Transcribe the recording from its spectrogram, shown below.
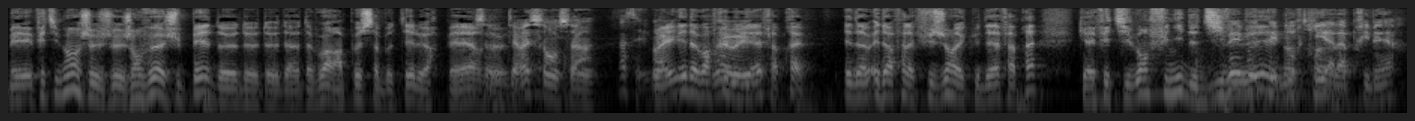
mais effectivement, j'en veux à Juppé d'avoir un peu saboté le RPR. C'est intéressant ça. Et d'avoir fait l'UDF après. Et d'avoir fait la fusion avec l'UDF après, qui a effectivement fini de diluer. Vous avez voté pour qui à la primaire?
